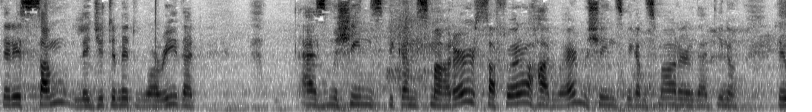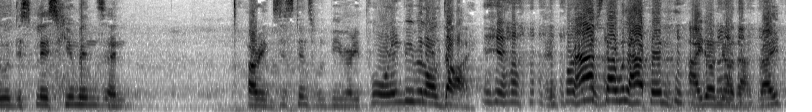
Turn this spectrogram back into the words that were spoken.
there is some legitimate worry that as machines become smarter, software or hardware, machines become smarter, that you know they will displace humans and our existence will be very poor and we will all die. And perhaps that will happen. I don't know that, right?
